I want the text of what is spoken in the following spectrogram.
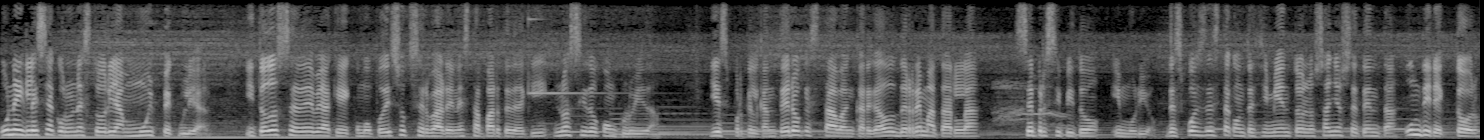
Una iglesia con una historia muy peculiar. Y todo se debe a que, como podéis observar en esta parte de aquí, no ha sido concluida. Y es porque el cantero que estaba encargado de rematarla se precipitó y murió. Después de este acontecimiento, en los años 70, un director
